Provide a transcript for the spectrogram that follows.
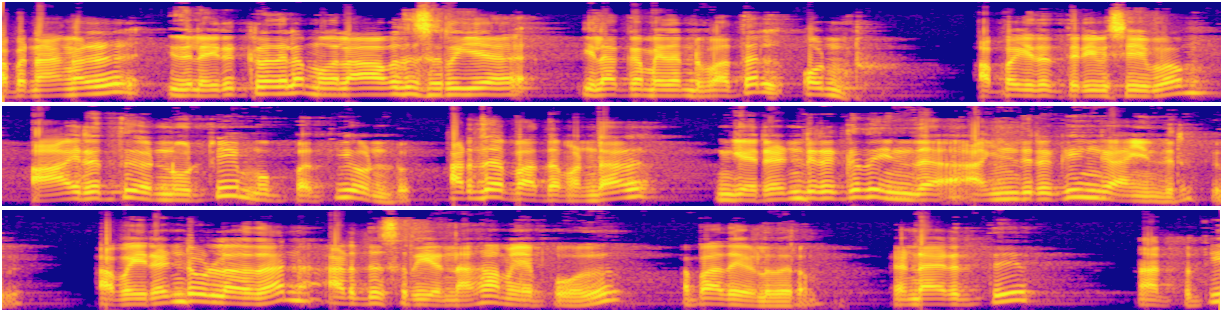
அப்போ நாங்கள் இதில் இருக்கிறதுல முதலாவது சிறிய இலக்கம் எதென்று பார்த்தால் ஒன்று. அப்போ இதை தெரிவு செய்வோம். ஆயிரத்து எண்ணூற்றி முப்பத்தி ஒன்று. அடுத்த பார்த்தோம் என்றால் இங்கே ரெண்டு இருக்குது இந்த ஐந்து இருக்குது இங்கே ஐந்து இருக்குது. அப்போ இரண்டு உள்ளது தான் அடுத்த சிறு எண்ணாக அமையப்போகுது. அப்போ அதை எழுதுகிறோம் ரெண்டாயிரத்து நாற்பத்தி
